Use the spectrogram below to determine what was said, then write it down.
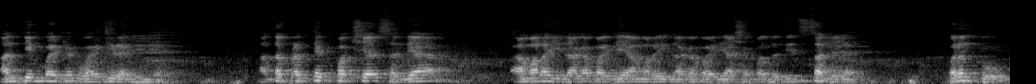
अंतिम बैठक व्हायची राहिलेली आहे. आता प्रत्येक पक्ष सध्या आम्हाला ही जागा पाहिजे आम्हाला ही जागा पाहिजे अशा पद्धतीचं चाललेलं आहे. परंतु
